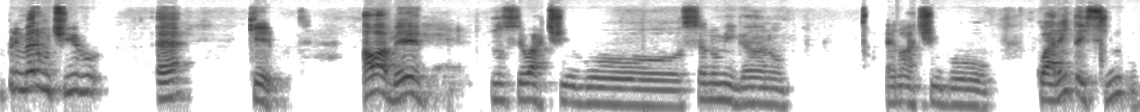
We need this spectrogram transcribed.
O primeiro motivo é que a OAB, no seu artigo, se eu não me engano, é no artigo 45,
